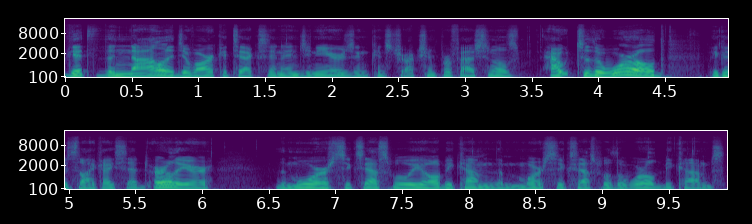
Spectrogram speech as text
get the knowledge of architects and engineers and construction professionals out to the world. Because, like I said earlier, the more successful we all become, the more successful the world becomes.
